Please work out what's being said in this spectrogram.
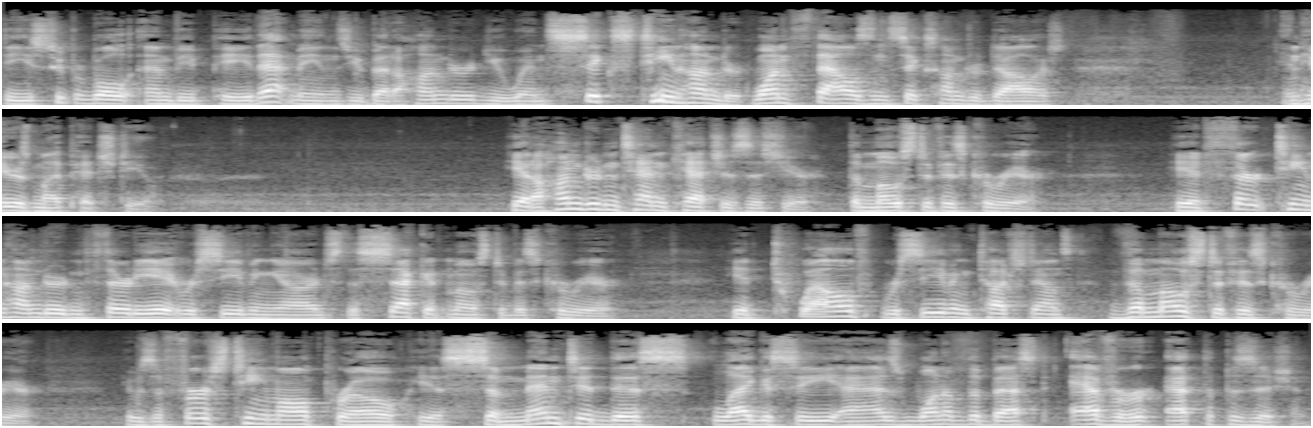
the Super Bowl MVP. That means you bet 100, you win 1600, $1,600. And here's my pitch to you. He had 110 catches this year, the most of his career. He had 1,338 receiving yards, the second most of his career. He had 12 receiving touchdowns, the most of his career. He was a first team All Pro. He has cemented this legacy as one of the best ever at the position.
